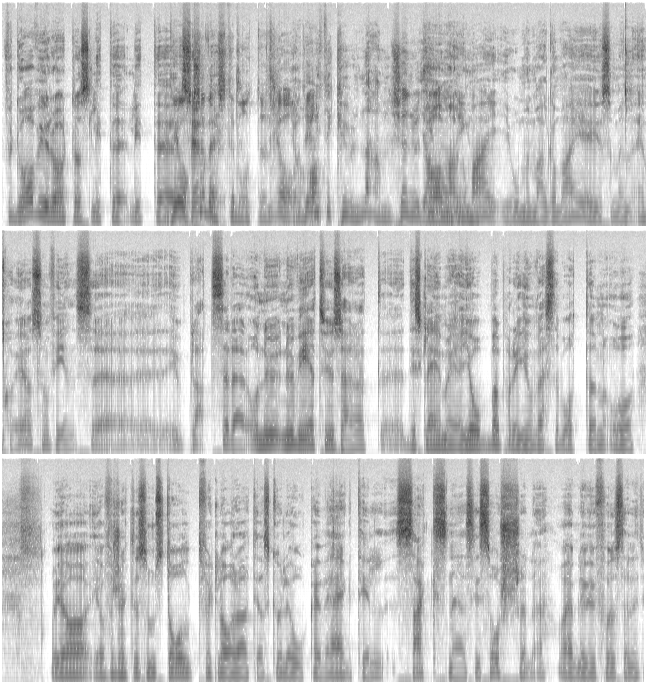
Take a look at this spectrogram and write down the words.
För då har vi ju rört oss lite, lite det är också söderut. Västerbotten. Ja, Ja. det är lite kul namn. Känner du till Ja, någonting? Malgomaj. Jo, men Malgomaj är ju som en, en sjö som finns. Eh, platser där. Och nu, nu vet vi ju så här att, eh, disclaimer, jag jobbar på Region Västerbotten och, och jag, jag försökte som stolt förklara att jag skulle åka iväg till Saxnäs i Sorsele. Och jag blev ju fullständigt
